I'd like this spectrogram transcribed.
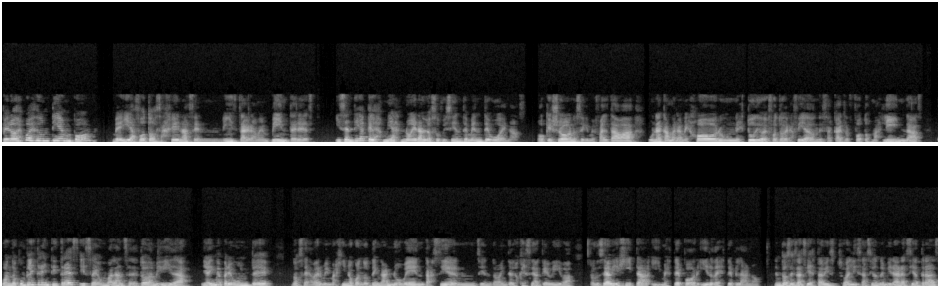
Pero después de un tiempo veía fotos ajenas en Instagram, en Pinterest, y sentía que las mías no eran lo suficientemente buenas, o que yo, no sé, que me faltaba una cámara mejor, un estudio de fotografía donde sacar fotos más lindas. Cuando cumplí 33 hice un balance de toda mi vida y ahí me pregunté, no sé, a ver, me imagino cuando tenga 90, 100, 120, lo que sea que viva, cuando sea viejita y me esté por ir de este plano. Entonces hacía esta visualización de mirar hacia atrás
